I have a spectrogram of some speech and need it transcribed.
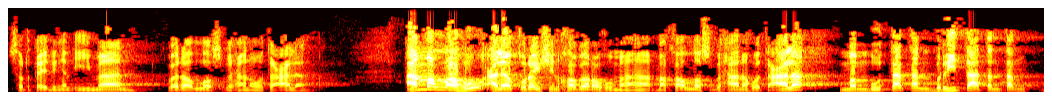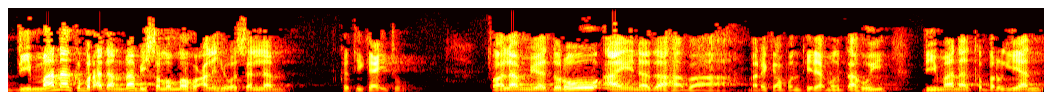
sertai dengan iman kepada Allah Subhanahu wa taala. Amma Allahu ala Quraisyin khabarahuma, maka Allah Subhanahu wa taala membutakan berita tentang di mana keberadaan Nabi sallallahu alaihi wasallam ketika itu. Falam yadru aina dhahaba. Mereka pun tidak mengetahui di mana kepergian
